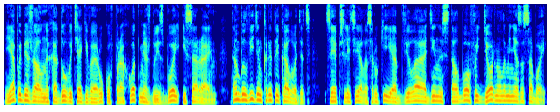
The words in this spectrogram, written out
Я побежал на ходу, вытягивая руку в проход между избой и сараем. Там был виден крытый колодец. Цепь слетела с руки и обвела один из столбов и дернула меня за собой.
